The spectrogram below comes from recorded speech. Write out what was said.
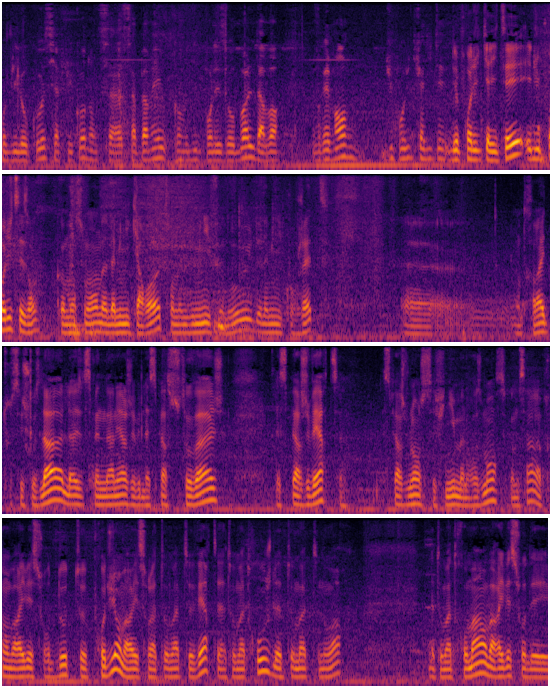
Produits locaux, circuit court, donc ça, ça permet, comme vous dites pour les zoobols, d'avoir vraiment du produit de qualité. de produits de qualité et du produit de saison. Comme en ce moment, on a de la mini carotte, on a du mini fenouil, de la mini courgette. Euh, on travaille toutes ces choses-là. La semaine dernière, j'avais de l'asperge sauvage, l'asperge verte. L'asperge blanche, c'est fini malheureusement, c'est comme ça. Après, on va arriver sur d'autres produits. On va arriver sur la tomate verte, la tomate rouge, la tomate noire, la tomate romain. On va arriver sur des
